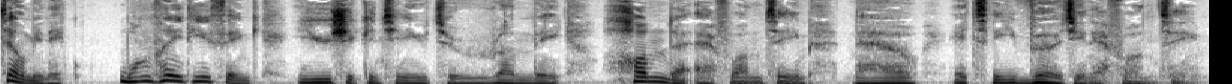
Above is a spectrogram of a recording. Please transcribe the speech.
tell me, Nick, why do you think you should continue to run the Honda F1 team now it's the Virgin F1 team?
